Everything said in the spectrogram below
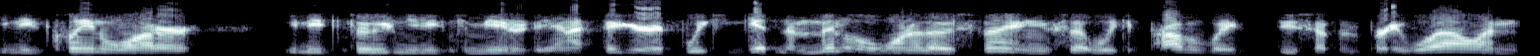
you need clean water, you need food, and you need community. And I figure if we could get in the middle of one of those things, that we could probably do something pretty well. And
